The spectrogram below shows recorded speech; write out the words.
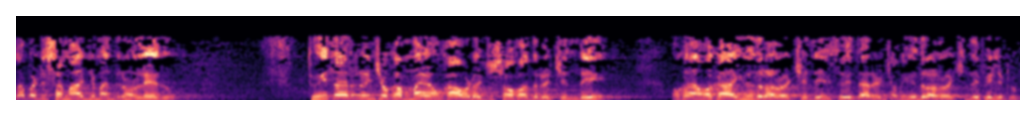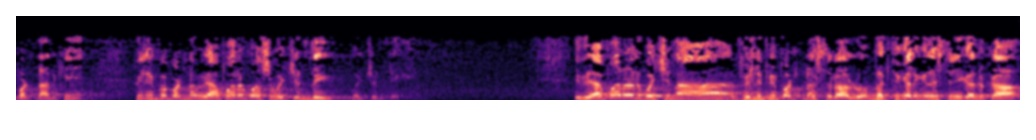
కాబట్టి సమాజ మందిరం లేదు. తుయితారు నుంచి ఒక అమ్మాయి ఒక ఆవిడ వచ్చి సహోదరు వచ్చింది. ఒక ఒక యూదురాలు వచ్చింది. తుయితారు నుంచి ఒక యూదురాలు వచ్చింది ఫిలిపి పట్టణానికి. ఫిలిపి పట్టణం వ్యాపారం కోసం వచ్చింది వచ్చింది. ఈ వ్యాపారానికి వచ్చిన ఫిలిపి పట్టణస్తురాలు భక్తి కలిగిన స్త్రీ కనుక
